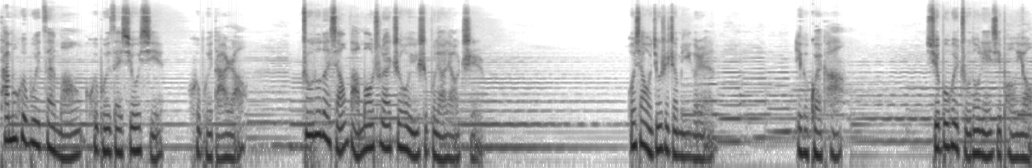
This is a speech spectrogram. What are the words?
他们会不会在忙？会不会在休息？会不会打扰？诸多的想法冒出来之后，于是不了了之。我想，我就是这么一个人，一个怪咖，学不会主动联系朋友，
